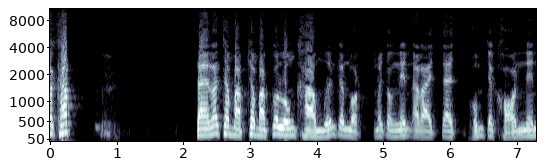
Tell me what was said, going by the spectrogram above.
ละครับ แต่ละฉบับฉบับก็ลงข่าวเหมือนกันหมด ไม่ต้องเน้นอะไร แต่ผมจะขอเน้น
